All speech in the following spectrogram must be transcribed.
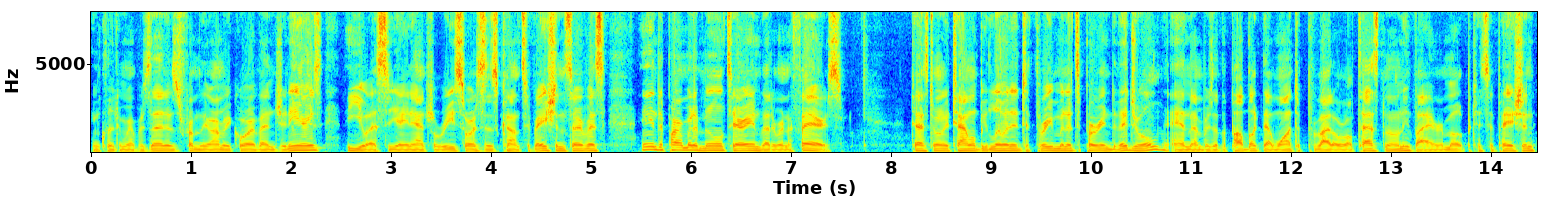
including representatives from the Army Corps of Engineers, the USDA Natural Resources Conservation Service, and Department of Military and Veteran Affairs. Testimony time will be limited to three minutes per individual, and members of the public that want to provide oral testimony via remote participation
